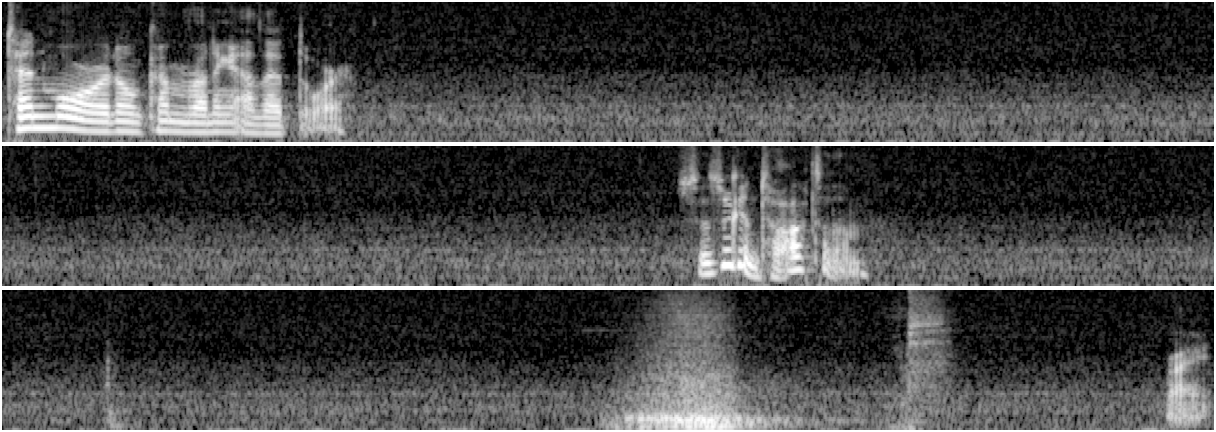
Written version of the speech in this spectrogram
ten more don't come running out of that door. Says we can talk to them. Right.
